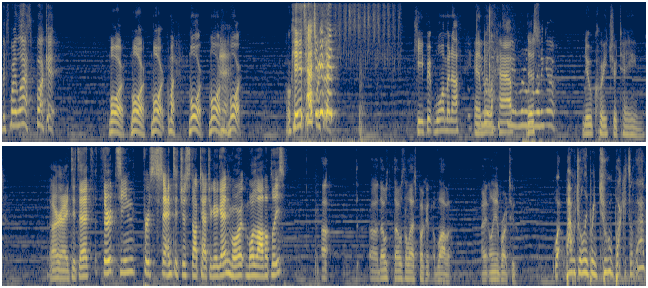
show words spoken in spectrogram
It's my last bucket. More, more, more. Come on. More, more, Eh. more. Okay, it's hatching Wait, again. Keep it warm enough, and we'll I can see have this new creature tamed. All right, it's at 13%. It just stopped hatching again. More, more lava, please. Uh, uh that was that was the last bucket of lava. I only brought two. Why, why would you only bring two buckets of lava?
